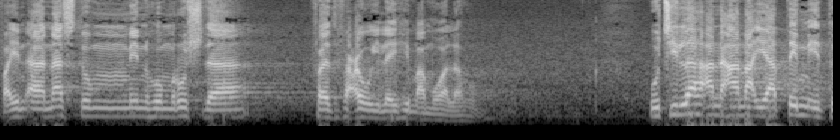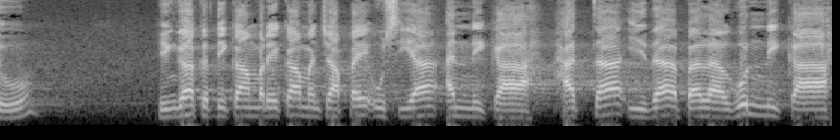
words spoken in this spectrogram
fa in anastum minhum rusda fadfa'u ilaihim amwalahum." Ujilah anak-anak yatim itu hingga ketika mereka mencapai usia an-nikah hatta idza balagun nikah.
